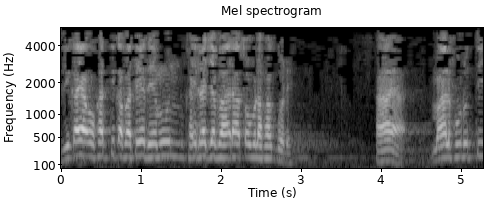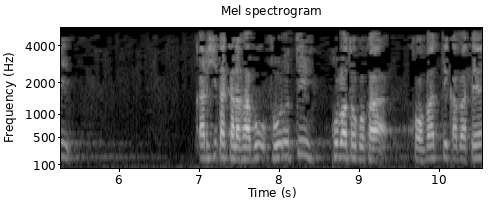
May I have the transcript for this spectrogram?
ziqaya okatti qabatee deemuun ka irra jabaadhaa xoobu lafa godhe haya maal fuudhutti qarshii takka lafa fuudhutti kuma tokko kofatti qabatee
